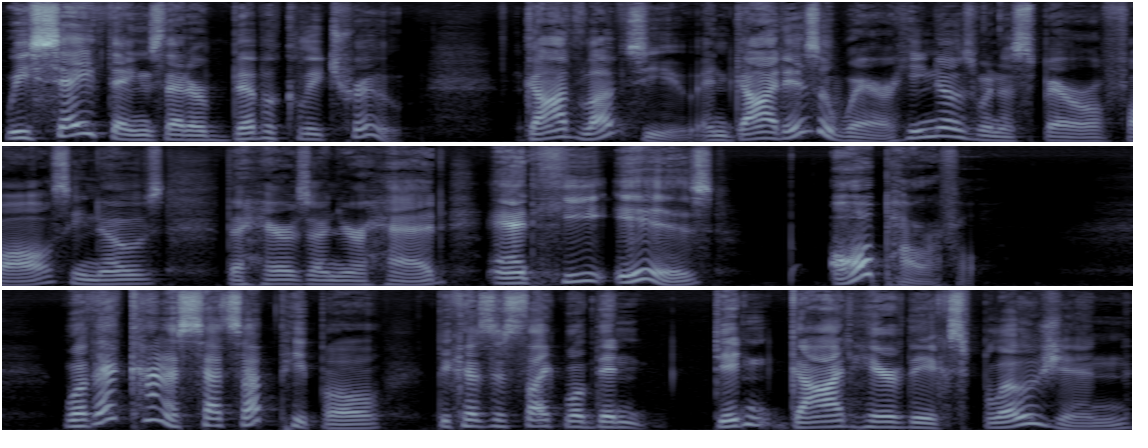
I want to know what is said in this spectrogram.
we say things that are biblically true. God loves you and God is aware. He knows when a sparrow falls, He knows the hairs on your head, and He is all powerful. Well, that kind of sets up people because it's like, well, then didn't God hear the explosion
